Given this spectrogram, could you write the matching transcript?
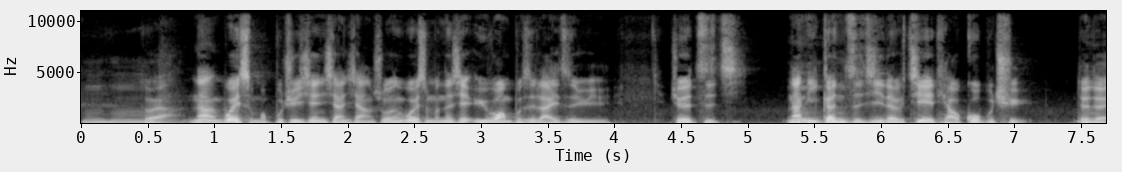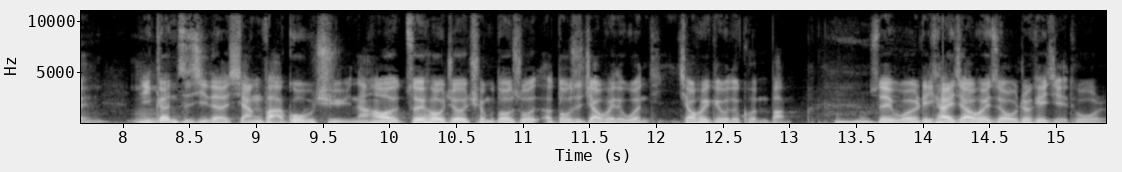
嗯哼，对啊，那为什么不去先想想说，为什么那些欲望不是来自于就是自己？那你跟自己的借条过不去，对不对？你跟自己的想法过不去，然后最后就全部都说，呃，都是教会的问题，教会给我的捆绑，所以我离开教会之后，我就可以解脱了。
